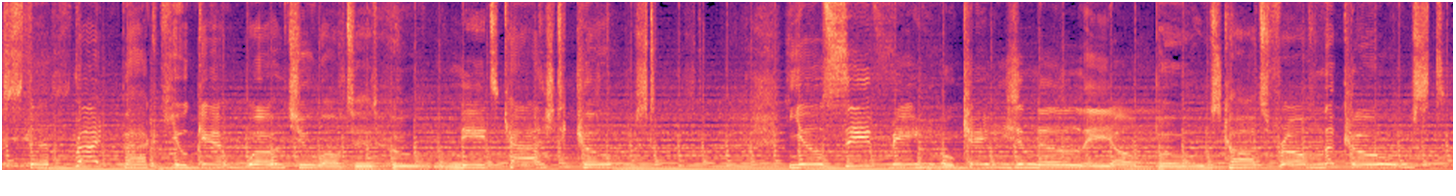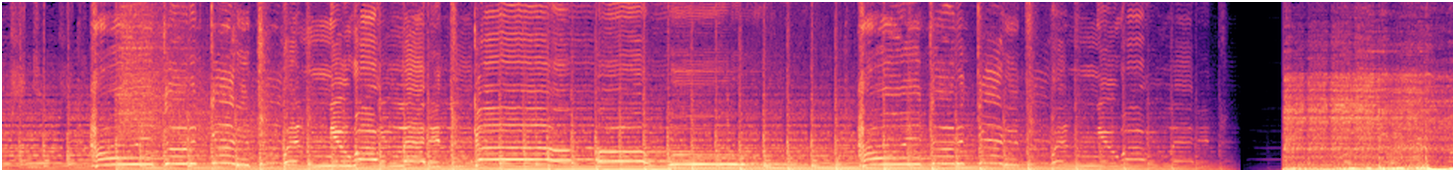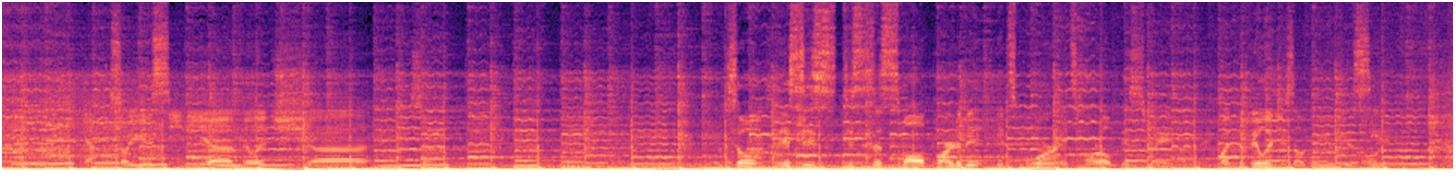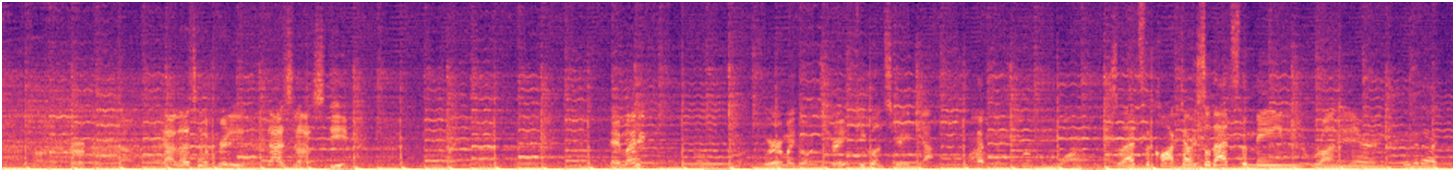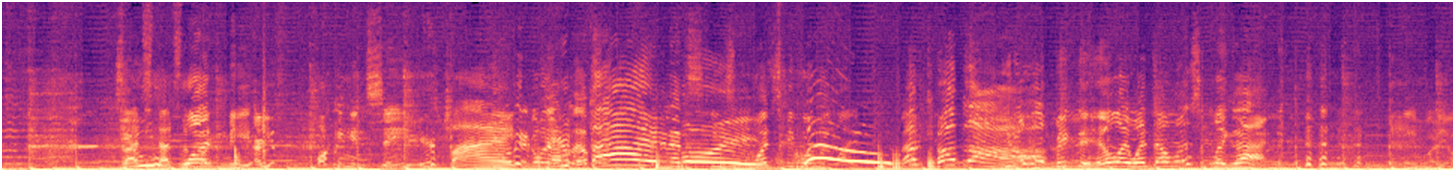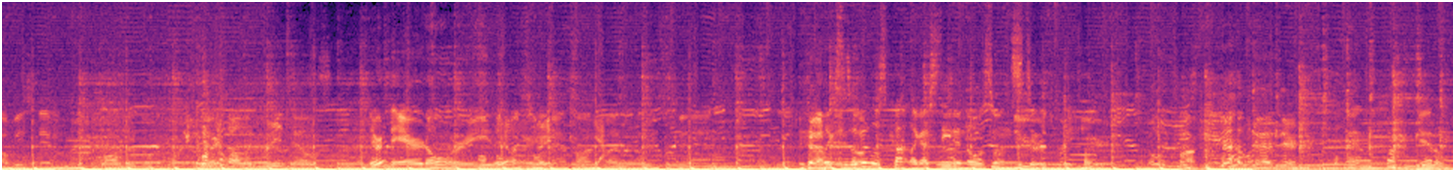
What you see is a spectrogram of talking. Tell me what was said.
Step right back, you'll get what you wanted. Who needs cash to coast? You'll see me occasionally on postcards from the coast. How are you gonna get it clock tower. So that's the main run there. Look at that. So that's that's the what part. me? Are you fucking insane? You're You fine. want me to go that You're that- fine, that's boys. once before my life. That's Tabla. You know how big the hill I went down was? Like that. Hey, buddy, I'll be standing right the wall to go Where's all the green hills? They're there. Don't worry. I'll They don't worry. on Yeah. so I at least fit in. and that's it. Yeah. Like, see, look at those cut. Like I've stayed in those ones Deer, too. It's right here. Holy fuck. Yeah, look at that there. Man, let's fucking get him.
